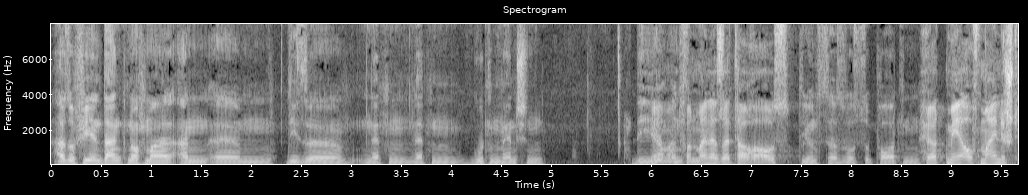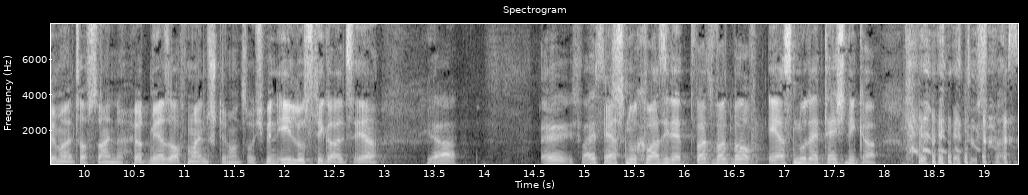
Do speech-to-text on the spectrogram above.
Also vielen Dank nochmal an ähm, diese netten, netten, guten Menschen, die ja, man, uns, von meiner Seite auch aus. Die uns da so supporten. Hört mehr auf meine Stimme als auf seine. Hört mehr so auf meine Stimme und so. Ich bin eh lustiger als er. Ja. Ey, ich weiß nicht. Er ist nur quasi der, was, was, pass auf, er ist nur der Techniker. du Spaß.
